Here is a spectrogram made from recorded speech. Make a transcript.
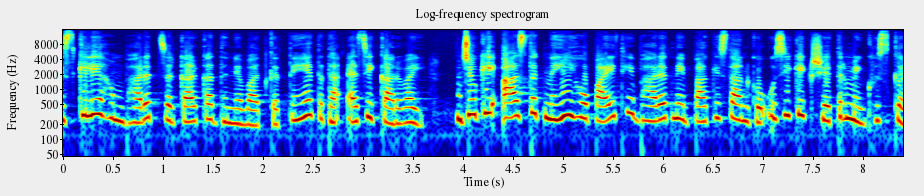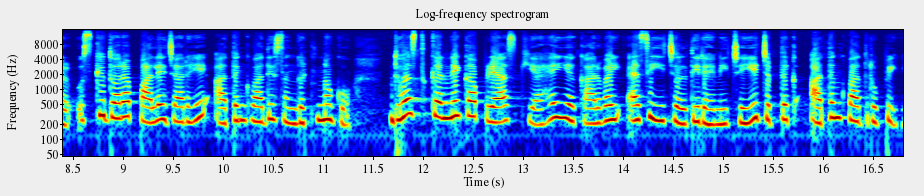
इसके लिए हम भारत सरकार का धन्यवाद करते हैं तथा ऐसी कार्रवाई जो कि आज तक नहीं हो पाई थी, भारत ने पाकिस्तान को उसी के क्षेत्र में घुसकर उसके द्वारा पाले जा रहे आतंकवादी संगठनों को ध्वस्त करने का प्रयास किया है। यह कार्रवाई ऐसी ही चलती रहनी चाहिए जब तक आतंकवाद रूपी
